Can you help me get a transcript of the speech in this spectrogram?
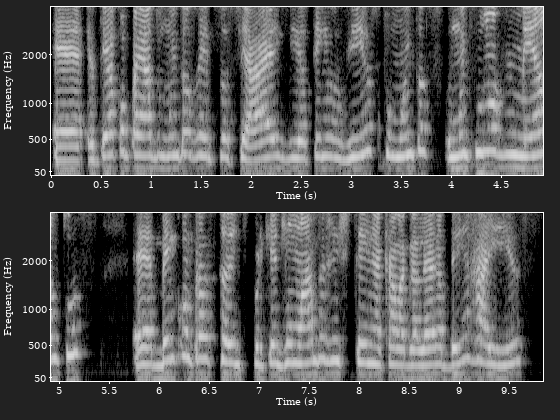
é, eu tenho acompanhado muitas redes sociais e eu tenho visto muitas, muitos movimentos é, bem contrastantes, porque de um lado a gente tem aquela galera bem raiz,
